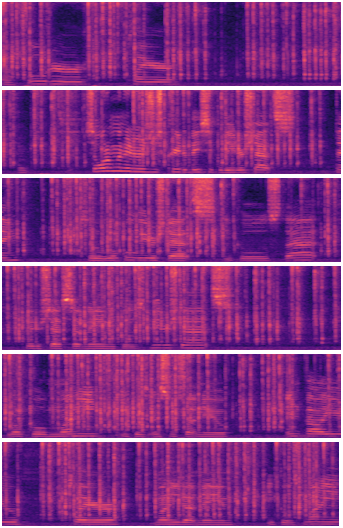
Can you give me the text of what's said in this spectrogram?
uh, folder, player. Oops. So what I'm going to do is just create a basic leader stats thing. So local leader stats equals that. Leader stats name equals leader stats. Local money equals instance.new. Int value player money.name equals money.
